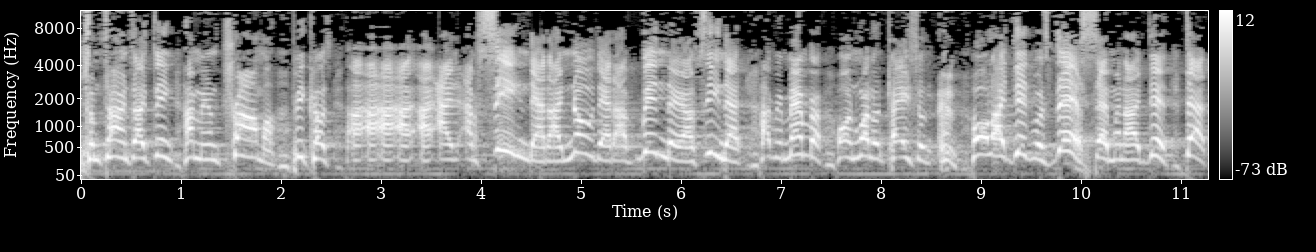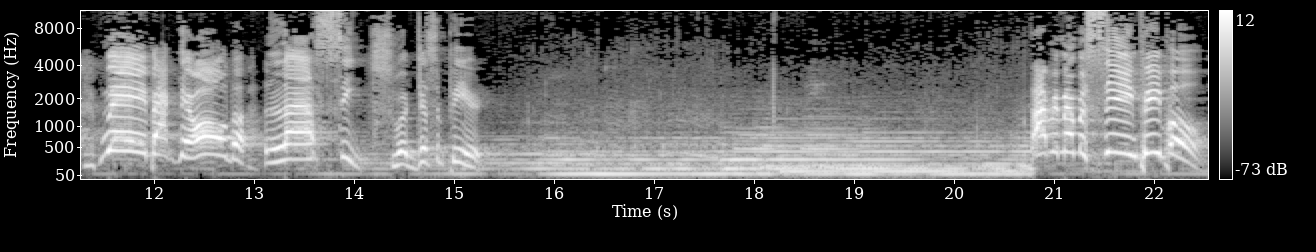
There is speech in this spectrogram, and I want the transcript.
Sometimes I think I'm in trauma because I, I, I, I, have seen that. I know that. I've been there. I've seen that. I remember on one occasion, all I did was this. And when I did that, way back there, all the last seats were disappeared. I remember seeing people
